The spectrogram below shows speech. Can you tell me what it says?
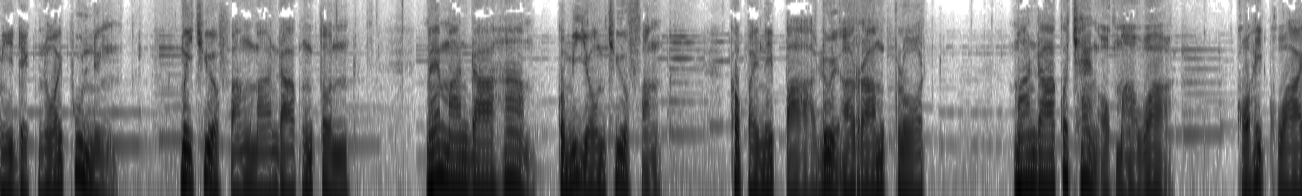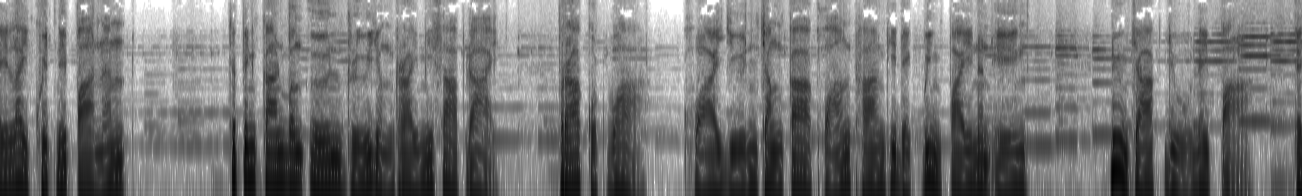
มีเด็กน้อยผู้หนึ่ง ไม่เชื่อฟังมารดาของตน แม้มารดาห้าม ก็ไม่ยอมเชื่อฟัง เข้าไปในป่าด้วยอารามโกรธ มารดาก็แช่งออกมาว่า ขอให้ควายไล่ควิดในป่านั้น จะเป็นการบังเอิญหรืออย่างไรไม่ทราบได้ ปรากฏว่า ควายยืนจังก้าขวางทางที่เด็กวิ่งไปนั่นเอง เนื่องจากอยู่ในป่าและ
